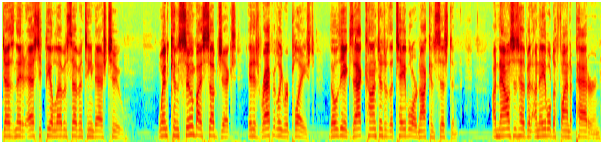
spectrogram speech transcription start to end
designated SCP-1117-2. When consumed by subjects, it is rapidly replaced, though the exact contents of the table are not consistent. Analysis has been unable to find a pattern.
